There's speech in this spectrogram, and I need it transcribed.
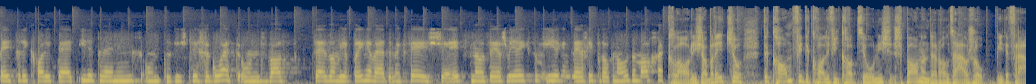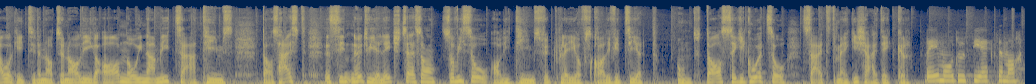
bessere Qualität in den Trainings und das ist sicher gut. Und was die Saison wird bringen, werden wir sehen. ist jetzt noch sehr schwierig, um irgendwelche Prognosen zu machen. Klar ist aber jetzt schon, der Kampf in der Qualifikation ist spannender als auch schon. Bei den Frauen gibt es in der Nationalliga A neu nämlich 10 Teams. Das heisst, es sind nicht wie letzte Saison sowieso alle Teams für die Playoffs qualifiziert. Und das sei gut so, sagt Maggie Scheidecker. Der Modus jetzt macht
